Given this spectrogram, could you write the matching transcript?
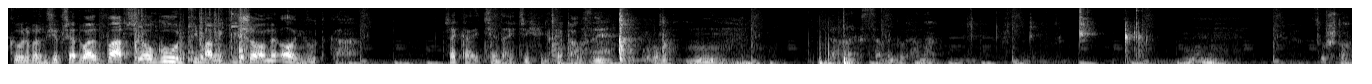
kurwa, żeby się przyjadło, ale patrzcie, ogórki mamy kiszone. Oj, wódka. Czekajcie, dajcie chwilkę pauzy. Mm. Tak, z samego rana. Mm. Cóż to?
